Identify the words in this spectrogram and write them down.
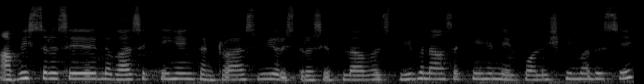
आप इस तरह से लगा सकती हैं कंट्रास्ट भी और इस तरह से फ्लावर्स भी बना सकती हैं नेल पॉलिश की मदद से।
